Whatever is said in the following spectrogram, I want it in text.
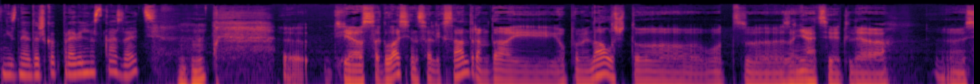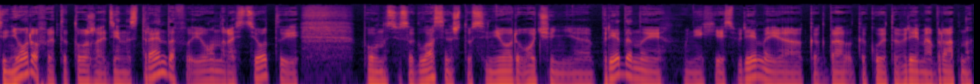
не знаю даже, как правильно сказать. Угу. Я согласен с Александром, да, и упоминал, что вот э, занятия для сеньоров. Это тоже один из трендов, и он растет, и полностью согласен, что сеньоры очень э, преданные, у них есть время. Я когда какое-то время обратно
